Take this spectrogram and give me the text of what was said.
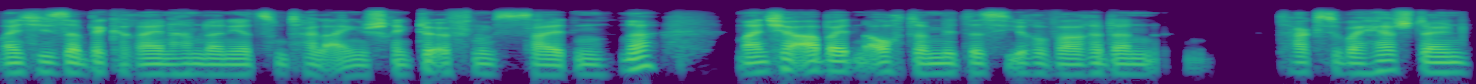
Manche dieser Bäckereien haben dann ja zum Teil eingeschränkte Öffnungszeiten, ne? Manche arbeiten auch damit, dass sie ihre Ware dann tagsüber herstellen,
